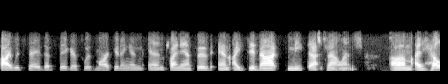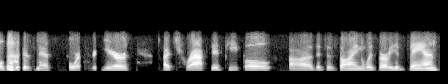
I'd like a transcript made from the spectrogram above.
I would say the biggest was marketing and, and finances, and I did not meet that challenge. Um, I held the business for three years, attracted people, uh, the design was very advanced,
